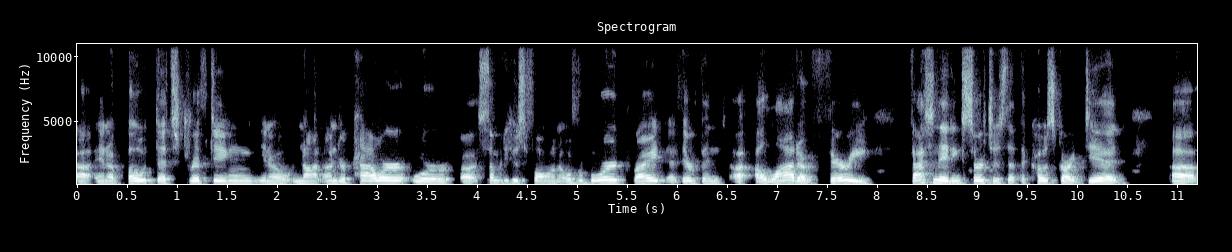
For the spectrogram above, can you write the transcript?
uh, in a boat that's drifting, you know, not under power or uh, somebody who's fallen overboard, right? There have been a, a, lot of very fascinating searches that the Coast Guard did uh,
